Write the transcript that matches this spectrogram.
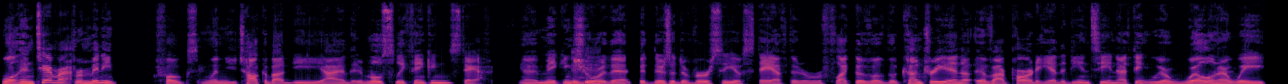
Well, in Tamara, for many folks, when you talk about DEI, they're mostly thinking staffing you know, making mm-hmm. sure that, that, there's a diversity of staff that are reflective of the country and of our party at the DNC. And I think we are well on our way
